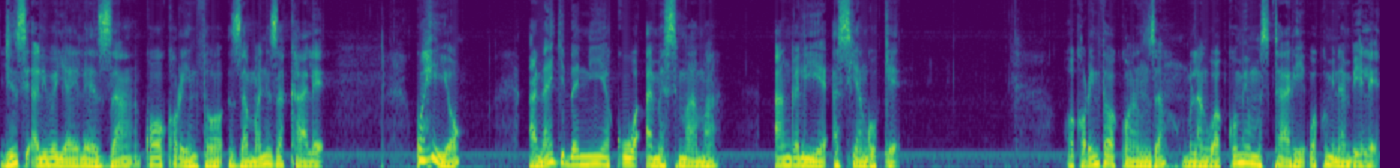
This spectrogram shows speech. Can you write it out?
jinsi alivyoyaeleza kwa wakorintho zamani za kale. Kwa hiyo anayejidhania kuwa amesimama angalie asianguke. Wakorintho wa kwanza mlango wa kumi mstari wa kumi na mbili.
